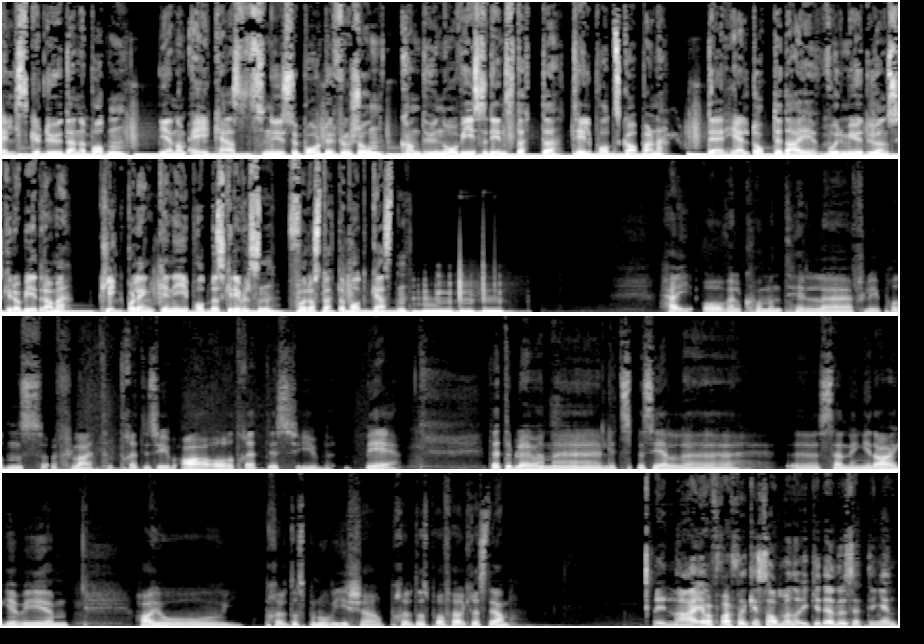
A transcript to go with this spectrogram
Elsker du denne podden? Gjennom Acasts nye supporterfunksjon kan du nå vise din støtte til podskaperne. Det er helt opp til deg hvor mye du ønsker å bidra med. Klikk på lenken i podbeskrivelsen for å støtte podkasten. Hei og velkommen til eh, Flypoddens flight 37A og 37B. Dette ble jo en eh, litt spesiell eh, sending i dag. Vi eh, har jo prøvd oss på noe vi ikke har prøvd oss på før, Christian. Nei, i hvert fall ikke sammen, og ikke i denne settingen.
